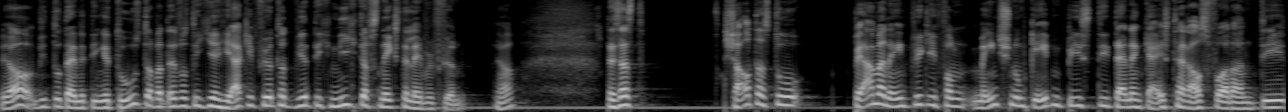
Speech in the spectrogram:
ja, wie du deine Dinge tust, aber das, was dich hierher geführt hat, wird dich nicht aufs nächste Level führen. Ja, das heißt, schau, dass du permanent wirklich von Menschen umgeben bist, die deinen Geist herausfordern, die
